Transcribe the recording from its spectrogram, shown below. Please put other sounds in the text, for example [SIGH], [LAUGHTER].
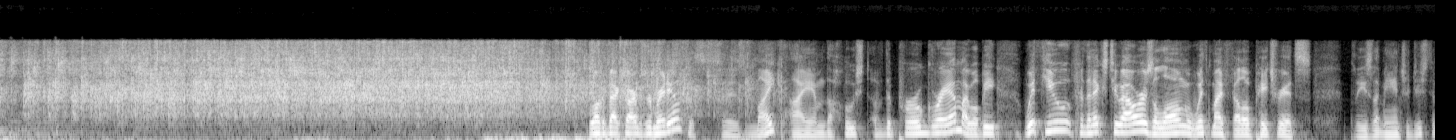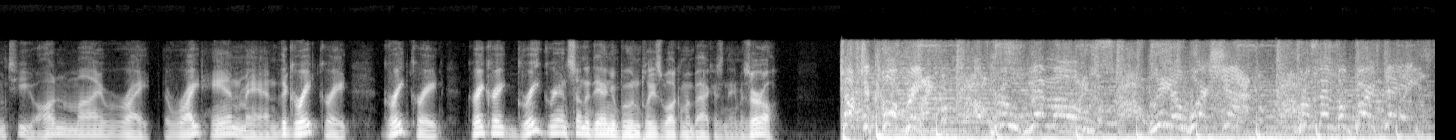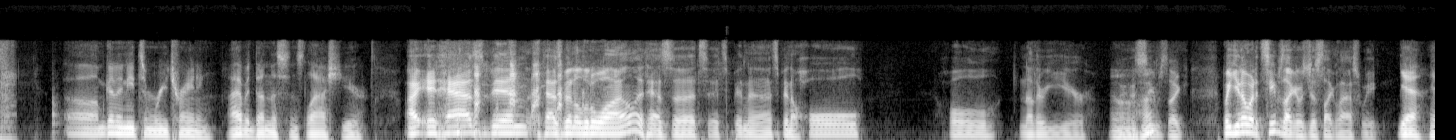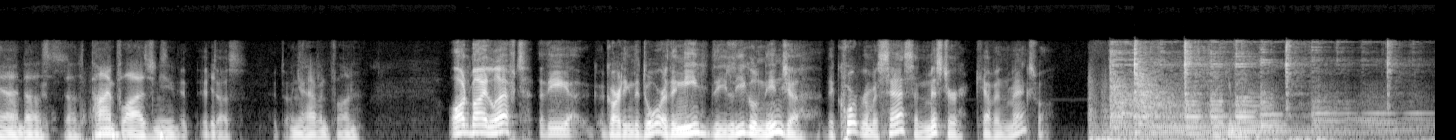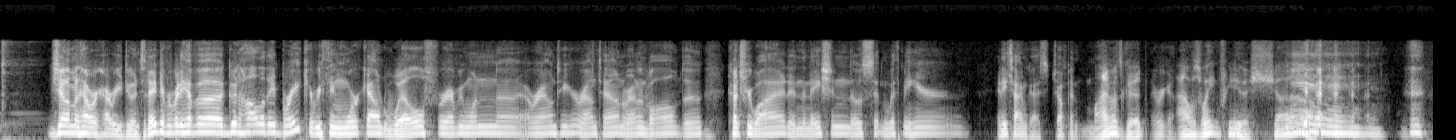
Welcome back to Arms Room Radio. This is Mike. I am the host of the program. I will be with you for the next two hours along with my fellow Patriots. Please let me introduce them to you. On my right, the right hand man, the great, great, great, great, great, great, great grandson of Daniel Boone. Please welcome him back. His name is Earl. Dr. Corporate, approve memos, lead a workshop, remember birthdays. Uh, I'm gonna need some retraining. I haven't done this since last year. I, it has been it has been a little while. It has uh, it's it's been uh, it's been a whole whole another year. Uh-huh. It seems like, but you know what? It seems like it was just like last week. Yeah, yeah, it does. It does. Time flies when you It, it does. It does. when you're having fun. On my left, the uh, guarding the door, the need, the legal ninja, the courtroom assassin, Mr. Kevin Maxwell. Thank you, Michael. Gentlemen, how are, how are you doing today? Did everybody have a good holiday break? Everything work out well for everyone uh, around here, around town, around involved, uh, countrywide, in the nation? Those sitting with me here, anytime, guys, jump in. Mine was good. There we go. I was waiting for you to shut up.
